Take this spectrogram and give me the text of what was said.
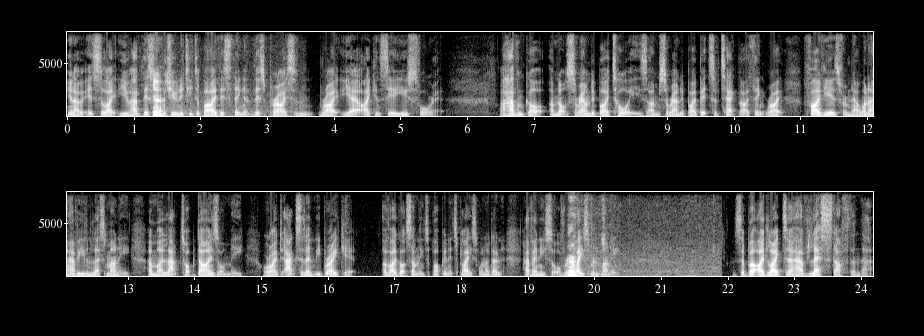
You know, it's like you have this Yeah. opportunity to buy this thing at this price, and right, yeah, I can see a use for it. I haven't got. I'm not surrounded by toys. I'm surrounded by bits of tech that I think, right, five years from now, when I have even less money and my laptop dies on me, or I accidentally break it, have I got something to pop in its place when I don't have any sort of Yeah. replacement money? So, but I'd like to have less stuff than that.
